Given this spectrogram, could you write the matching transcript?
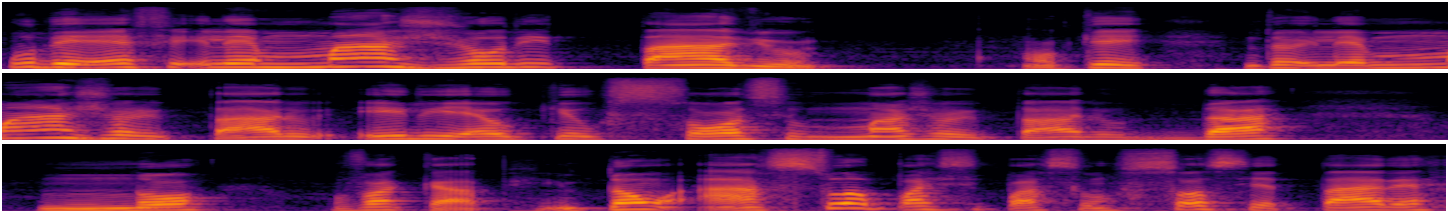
o DF ele é majoritário, ok? Então ele é majoritário, ele é o que? O sócio majoritário da Nova Cap. Então a sua participação societária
